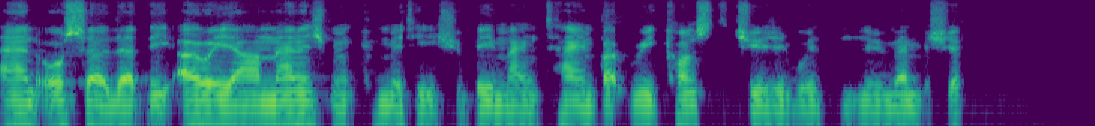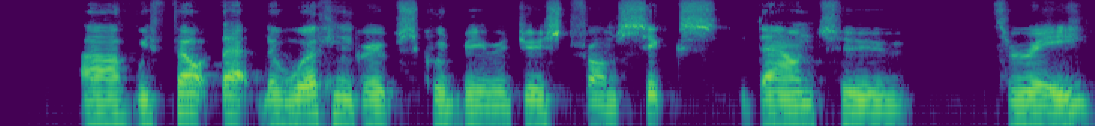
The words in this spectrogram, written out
and also that the OER Management Committee should be maintained but reconstituted with new membership. Uh, we felt that the working groups could be reduced from six down to three.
